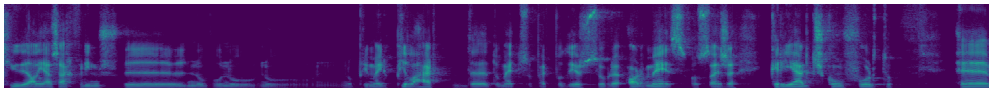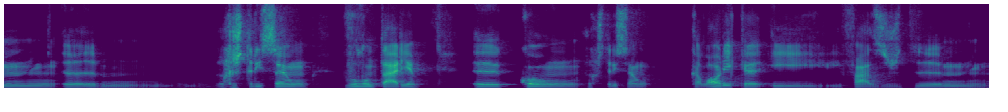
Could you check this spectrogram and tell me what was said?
que aliás já referimos no, no, no no primeiro pilar de, do método superpoderes sobre a hormese, ou seja, criar desconforto, um, um, restrição voluntária, uh, com restrição calórica e, e fases de, um,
